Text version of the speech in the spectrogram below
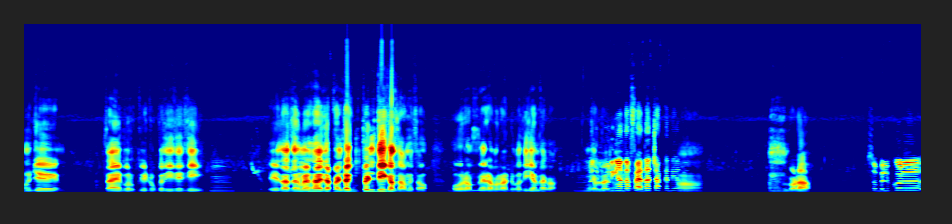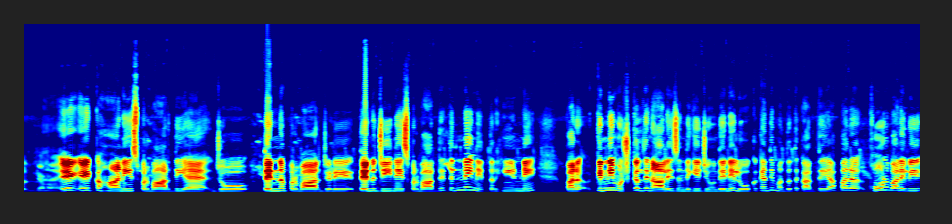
ਹੁਣ ਜੇ ਤੈਂ ਬੁਰਕੀ ਟੁਕਦੀ ਦਿੱਤੀ ਹੂੰ। ਇਹਦਾ ਤੈਨੂੰ ਮੈਂ ਇਹ ਤਾਂ ਪਿੰਡ ਪਿੰਡੀ ਗੱਲਾਂ ਮੇਥੋਂ ਹੋਰ ਮੇਰਾ ਬਲੱਡ ਵਧੀ ਜਾਂਦਾਗਾ ਮਜਬੂਰੀਆਂ ਦਾ ਫਾਇਦਾ ਚੱਕਦੇ ਆ। ਹਾਂ। ਬੜਾ। ਸੋ ਬਿਲਕੁਲ। ਇਹ ਇਹ ਕਹਾਣੀ ਇਸ ਪਰਿਵਾਰ ਦੀ ਹੈ ਜੋ ਤਿੰਨ ਪਰਿਵਾਰ ਜਿਹੜੇ ਤਿੰਨ ਜੀ ਨੇ ਇਸ ਪਰਿਵਾਰ ਦੇ ਤਿੰਨੇ ਹੀ ਨੇਤਰਹੀਣ ਨੇ। ਪਰ ਕਿੰਨੀ ਮੁਸ਼ਕਲ ਦੇ ਨਾਲ ਇਹ ਜ਼ਿੰਦਗੀ ਜਿਉਂਦੇ ਨੇ, ਲੋਕ ਕਹਿੰਦੇ ਮਦਦ ਕਰਦੇ ਆ, ਪਰ ਖੋਣ ਵਾਲੇ ਵੀ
